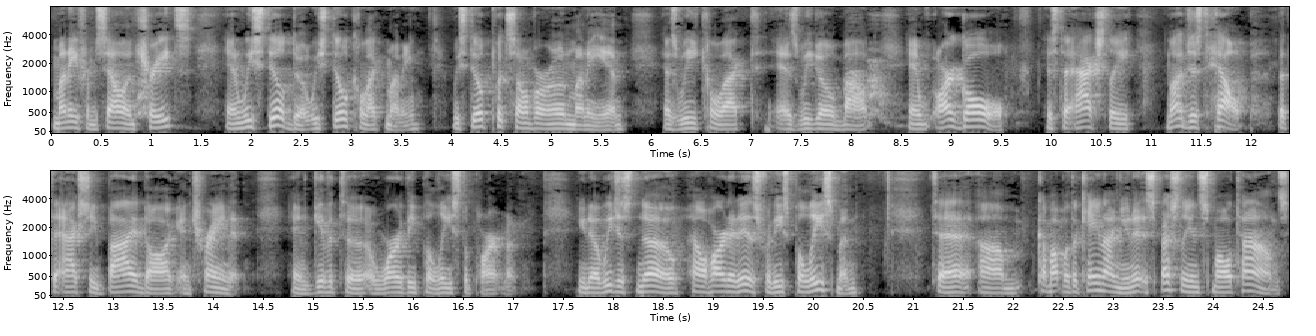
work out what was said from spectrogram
money from selling treats. And we still do it. We still collect money. We still put some of our own money in as we collect, as we go about. And our goal is to actually not just help, but to actually buy a dog and train it and give it to a worthy police department. You know, we just know how hard it is for these policemen to um, come up with a canine unit, especially in small towns.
